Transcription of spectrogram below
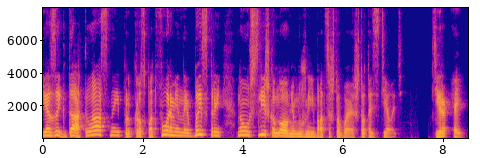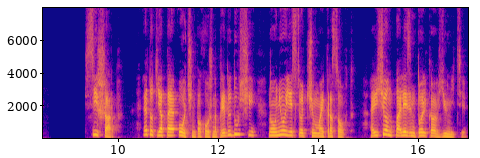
Язык, да, классный, кроссплатформенный, быстрый, но уж слишком много в нем нужно ебаться, чтобы что-то сделать. Тир A. C-Sharp. Этот ЯП очень похож на предыдущий, но у него есть отчим Microsoft. А еще он полезен только в Unity.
